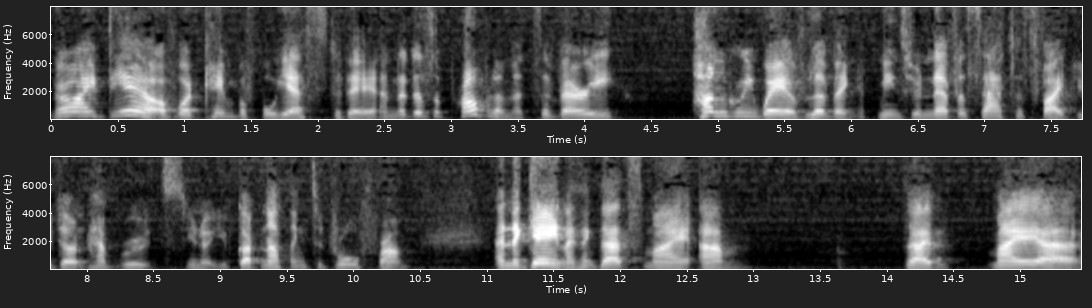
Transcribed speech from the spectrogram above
no idea of what came before yesterday. And it is a problem. It's a very hungry way of living. It means you're never satisfied. You don't have roots. You know, you've got nothing to draw from. And again, I think that's my um, my uh,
